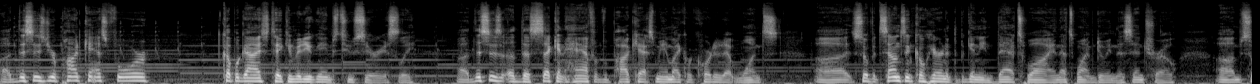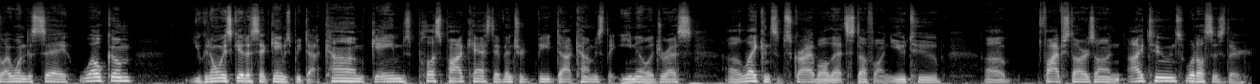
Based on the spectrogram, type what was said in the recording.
Uh, this is your podcast for a couple guys taking video games too seriously. Uh, this is uh, the second half of a podcast me and Mike recorded at once. Uh, so if it sounds incoherent at the beginning, that's why, and that's why I'm doing this intro. Um, so I wanted to say welcome. You can always get us at gamesbeat.com. Games plus podcast at venturebeat.com is the email address. Uh, like and subscribe, all that stuff on YouTube. Five stars on iTunes. What else is there?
